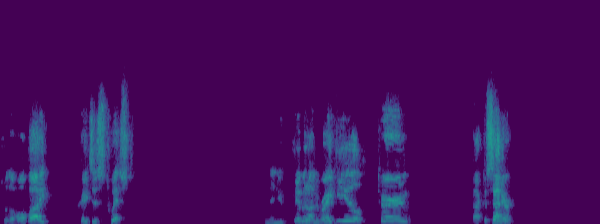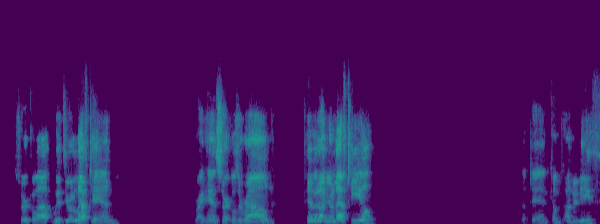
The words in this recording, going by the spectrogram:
So the whole body creates this twist. And then you pivot on the right heel, turn back to center. Circle out with your left hand. Right hand circles around. Pivot on your left heel. Left hand comes underneath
